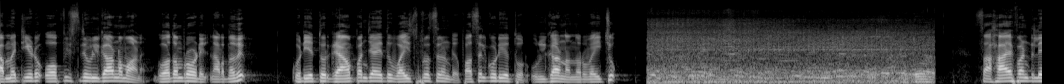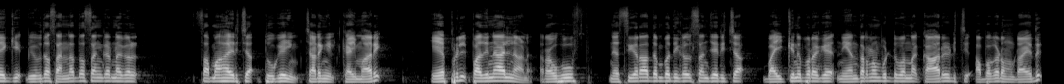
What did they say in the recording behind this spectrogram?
കമ്മിറ്റിയുടെ ഓഫീസിന്റെ ഉദ്ഘാടനമാണ് ഗോതമ്പ് റോഡിൽ നടന്നത്. കൊടിയത്തൂർ ഗ്രാമപഞ്ചായത്ത് വൈസ് പ്രസിഡന്റ് ഫസൽ കൊടിയത്തൂർ ഉദ്ഘാടനം നിർവഹിച്ചു. സഹായ ഫണ്ടിലേക്ക് വിവിധ സന്നദ്ധ സംഘടനകൾ സമാഹരിച്ച തുകയും ചടങ്ങിൽ കൈമാറി. ഏപ്രിൽ പതിനാലിനാണ് റഹൂഫ് നസീറ ദമ്പതികൾ സഞ്ചരിച്ച ബൈക്കിന് പുറകെ നിയന്ത്രണം വിട്ടുവന്ന കാറിടിച്ച് അപകടമുണ്ടായത്.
